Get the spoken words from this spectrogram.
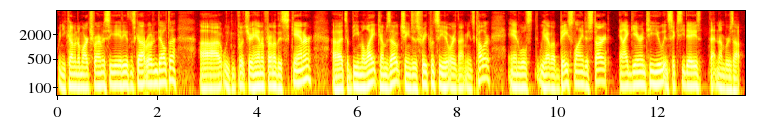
when you come into Mark's Pharmacy, 80th and Scott Road in Delta, uh, we can put your hand in front of the scanner. Uh, it's a beam of light, comes out, changes frequency, or that means color, and we'll we have a baseline to start. And I guarantee you, in 60 days, that number is up.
